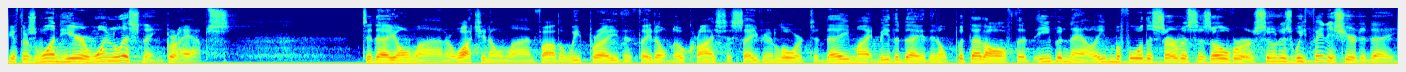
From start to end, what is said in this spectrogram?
if there's one here, one listening perhaps today online or watching online, Father, we pray that they don't know Christ as Savior and Lord, today might be the day. They don't put that off, that even now, even before the service is over, or as soon as we finish here today,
